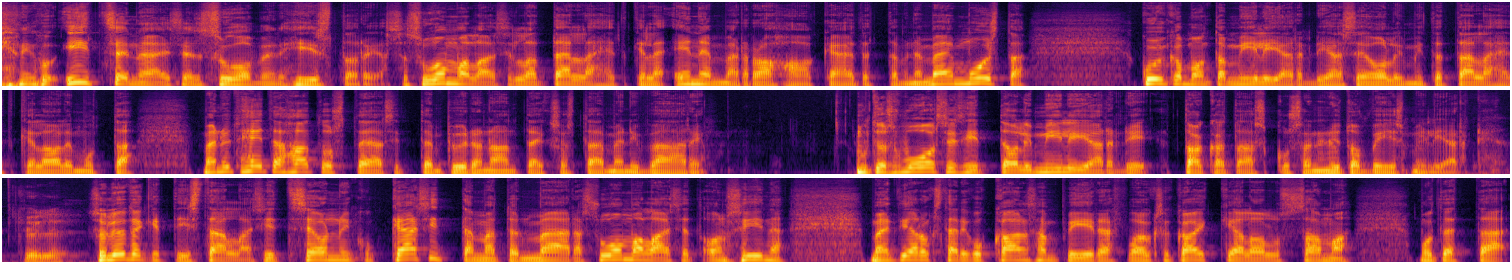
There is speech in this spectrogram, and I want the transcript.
niin kuin itsenäisen Suomen historiassa. Suomalaisilla on tällä hetkellä enemmän rahaa käytettävänä. Mä en muista, kuinka monta miljardia se oli, mitä tällä hetkellä oli, mutta mä nyt heitä hatusta ja sitten pyydän anteeksi, jos tämä meni väärin. Mutta jos vuosi sitten oli miljardi takataskussa, niin nyt on viisi miljardia. Kyllä. Se oli jotenkin tiis tällä. Sitten se on niin kuin käsittämätön määrä. Suomalaiset on siinä, mä en tiedä onko tämä niin kansanpiirre vai onko se kaikkialla ollut sama, mutta että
